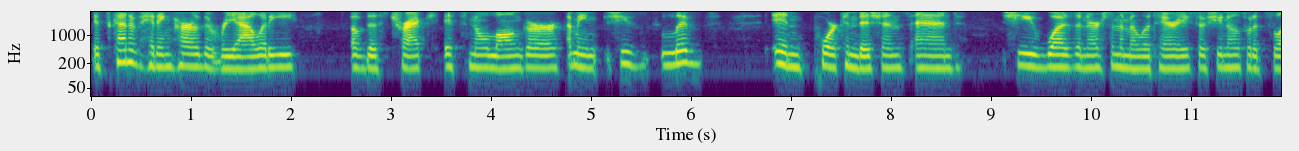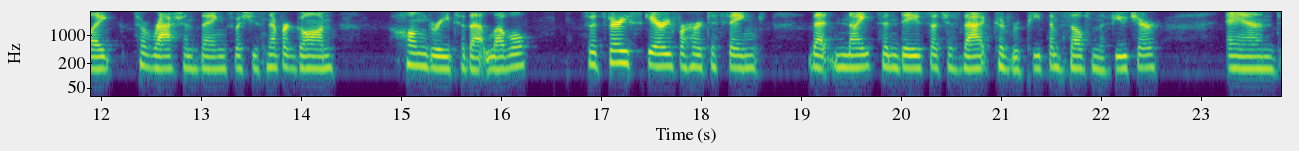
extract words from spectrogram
It's kind of hitting her the reality of this trek. It's no longer, I mean, she's lived in poor conditions and she was a nurse in the military, so she knows what it's like to ration things, but she's never gone hungry to that level. So it's very scary for her to think that nights and days such as that could repeat themselves in the future. And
